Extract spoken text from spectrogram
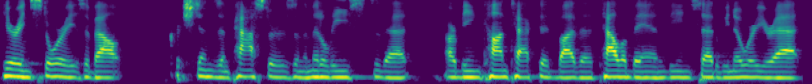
hearing stories about Christians and pastors in the Middle East that are being contacted by the Taliban, being said, We know where you're at,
